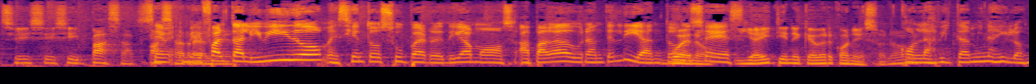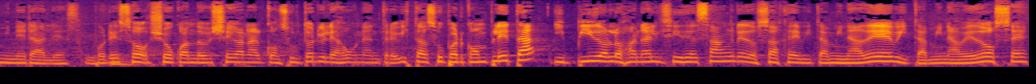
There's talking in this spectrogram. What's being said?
Sí, sí, sí, pasa, se- pasa. me falta libido, me siento súper, digamos, apagada durante el día. Entonces, bueno, y ahí tiene que ver con eso, ¿no? con las vitaminas y los minerales. Por eso yo cuando llegan al consultorio les hago una entrevista súper completa y pido los análisis de sangre, dosaje de vitamina D, vitamina B12,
